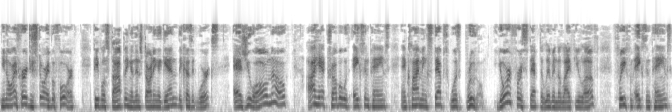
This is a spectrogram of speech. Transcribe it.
You know, I've heard your story before. People stopping and then starting again because it works. As you all know, I had trouble with aches and pains, and climbing steps was brutal. Your first step to living the life you love, free from aches and pains,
